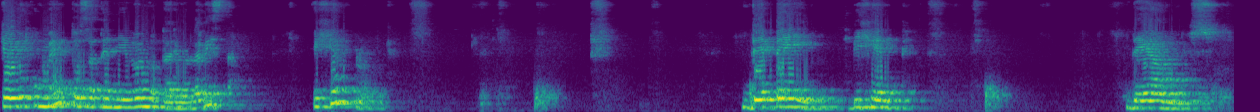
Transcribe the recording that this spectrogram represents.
¿Qué documentos ha tenido el notario a la vista? Ejemplo. DPI vigente de ambos.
